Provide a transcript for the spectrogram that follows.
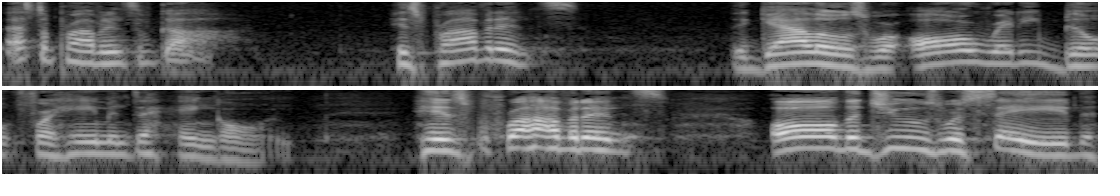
That's the providence of God. His providence. The gallows were already built for Haman to hang on. His providence. All the Jews were saved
